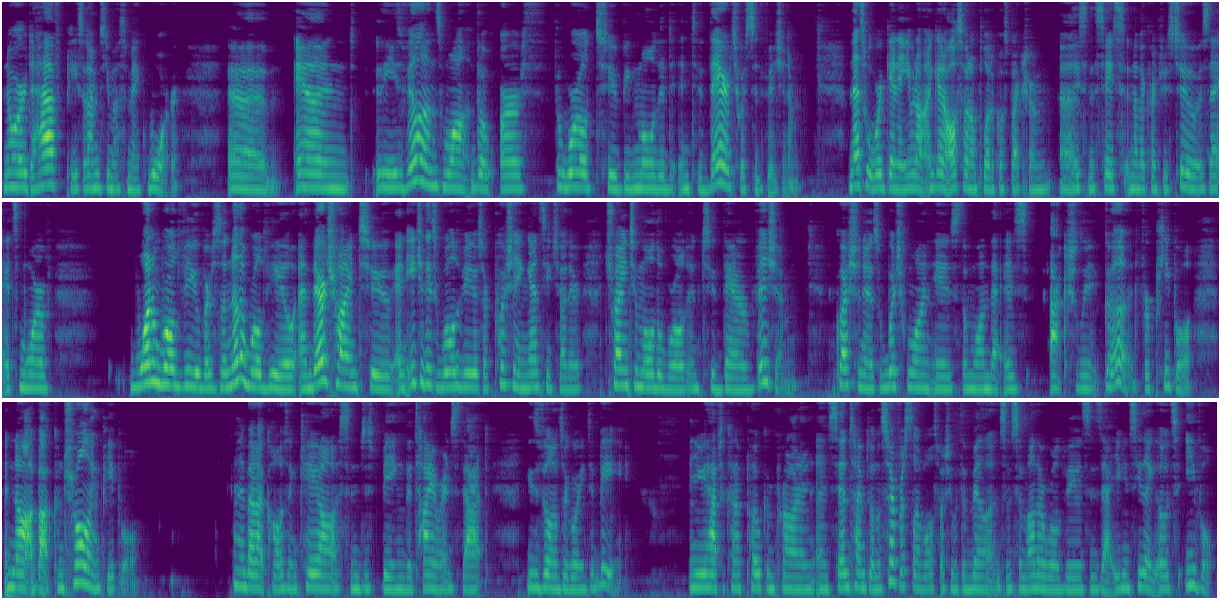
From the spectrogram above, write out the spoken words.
In order to have peace, sometimes you must make war. Um, and these villains want the earth, the world to be molded into their twisted vision. And that's what we're getting, even on, again, also on a political spectrum, uh, at least in the States and other countries too, is that it's more of one worldview versus another worldview, and they're trying to, and each of these worldviews are pushing against each other, trying to mold the world into their vision. The question is, which one is the one that is actually good for people and not about controlling people? And about causing chaos and just being the tyrants that these villains are going to be. And you have to kind of poke and prod, and, and sometimes on the surface level, especially with the villains and some other worldviews, is that you can see like, oh, it's evil.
